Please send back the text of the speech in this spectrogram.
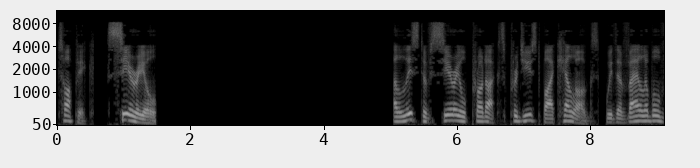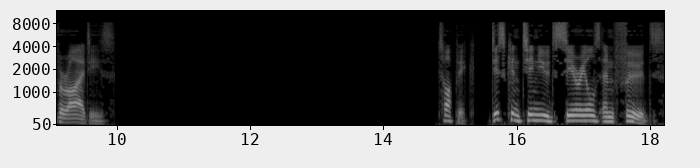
Topic: Cereal. A list of cereal products produced by Kellogg's, with available varieties. Discontinued cereals and foods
